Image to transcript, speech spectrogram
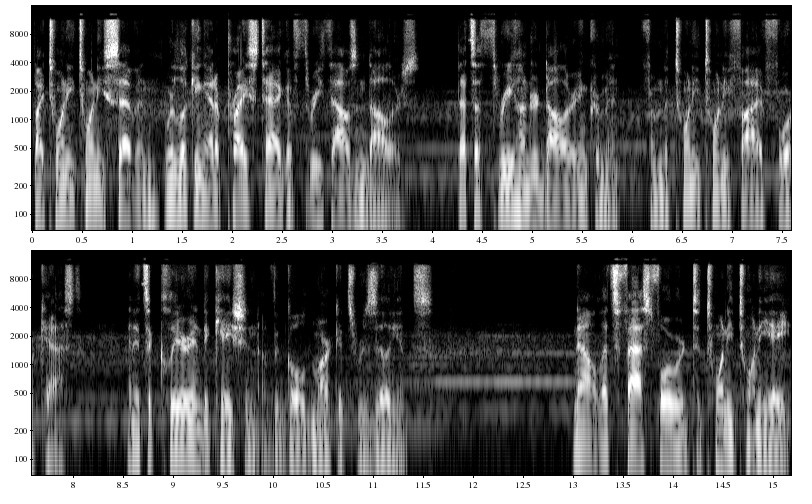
By 2027, we're looking at a price tag of $3,000. That's a $300 increment from the 2025 forecast, and it's a clear indication of the gold market's resilience. Now, let's fast forward to 2028.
